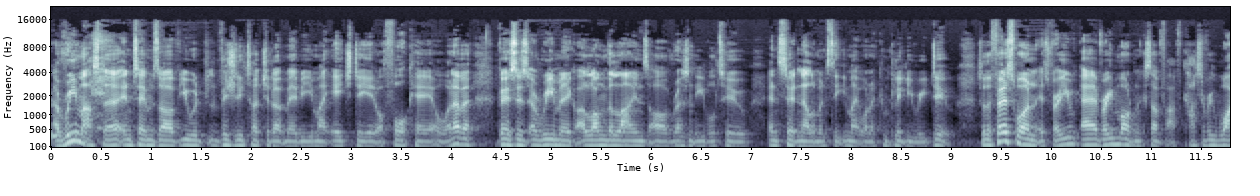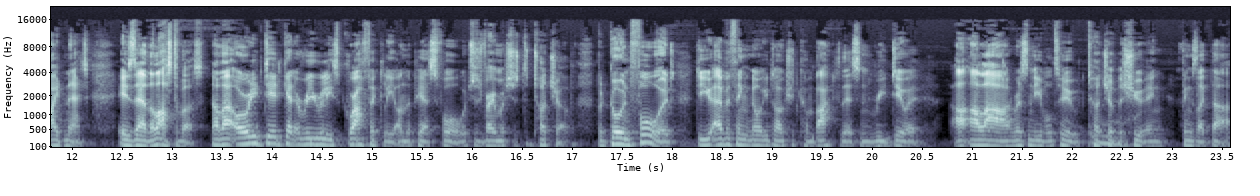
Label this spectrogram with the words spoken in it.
a remaster in terms of you would visually touch it up, maybe you might HD it or 4K or whatever, versus a remake along the lines of Resident Evil 2 and certain elements that you might want to completely redo. So the first one is very uh, very modern because I've, I've cast a very wide net. Is uh, The Last of Us. Now that already did get a re-release graphically on the PS4, which is very much just a touch up. But going forward, do you ever think Naughty Dog should come back to this and redo it? A a la Resident Evil 2, touch up the shooting, things like that.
